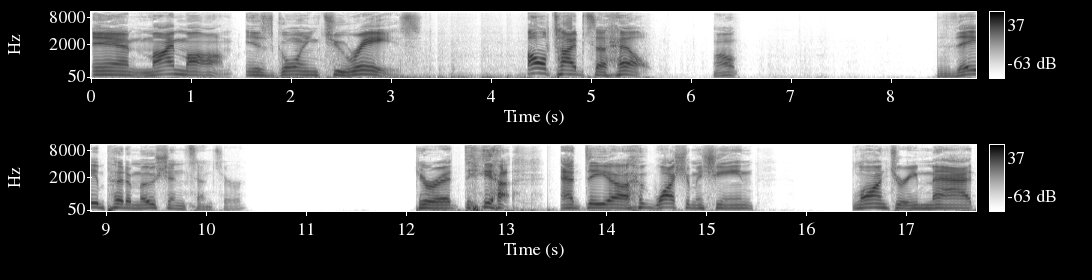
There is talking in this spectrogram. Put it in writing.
And my mom is going to raise all types of hell. Well, they put a motion sensor here at the uh, at the uh, washing machine, laundry mat,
